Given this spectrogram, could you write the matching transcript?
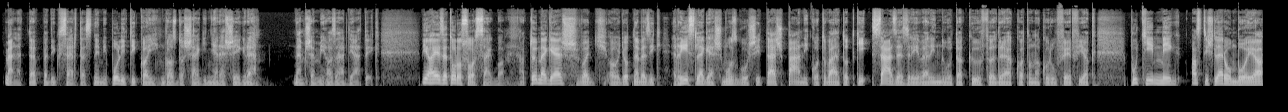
Mellette pedig szertesz némi politikai, gazdasági nyereségre. Nem semmi hazárdjáték. Mi a helyzet Oroszországban? A tömeges, vagy ahogy ott nevezik, részleges mozgósítás pánikot váltott ki, százezrével indultak külföldre a katonakorú férfiak. Putyin még azt is lerombolja,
